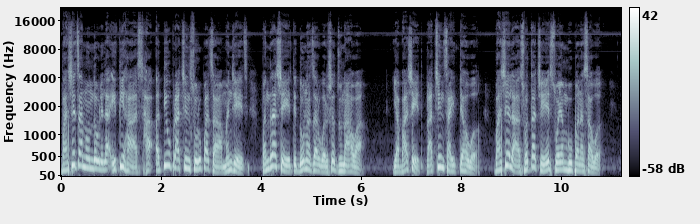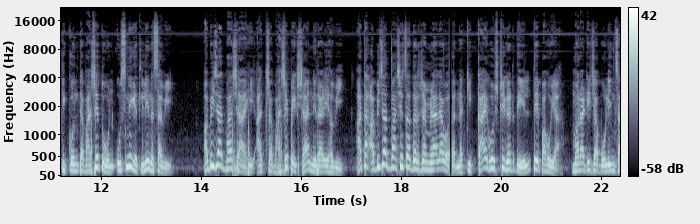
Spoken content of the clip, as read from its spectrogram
भाषेचा नोंदवलेला इतिहास हा अतिव प्राचीन स्वरूपाचा म्हणजेच पंधराशे ते दोन हजार वर्ष जुना हवा. या भाषेत प्राचीन साहित्य हवं. भाषेला स्वतःचे स्वयंभूपण असावं. ती कोणत्या भाषेतून उसनी घेतलेली नसावी. अभिजात भाषा ही आजच्या भाषेपेक्षा निराळी हवी. आता अभिजात भाषेचा दर्जा मिळाल्यावर नक्की काय गोष्टी घडतील ते पाहूया. मराठीच्या बोलींचा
